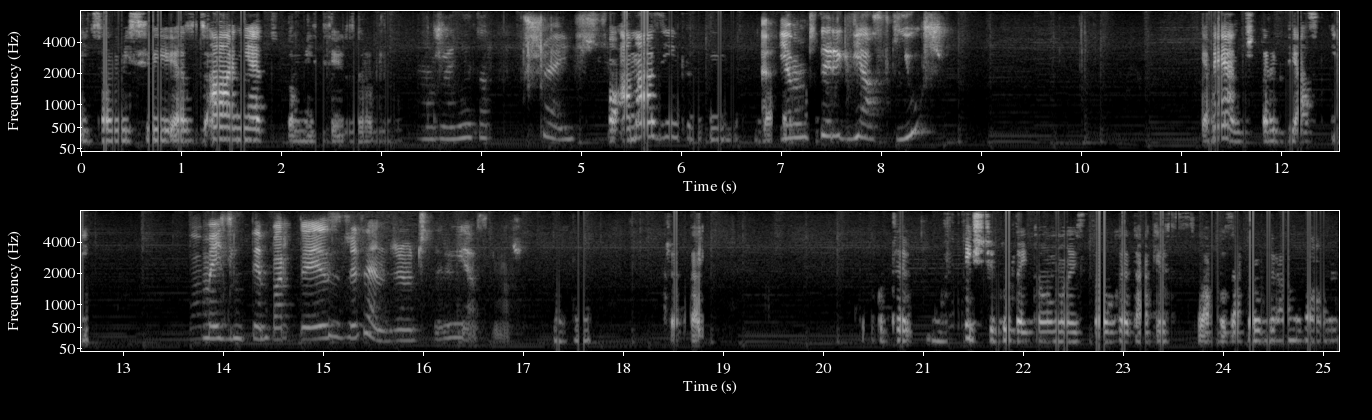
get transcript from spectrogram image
I co misję jest... A nie, to misję zrobiłem. Może nie tak przejść. O, Amazing... Ja mam cztery gwiazdki już? Ja miałem cztery gwiazdki. Bo Amazing ten part to jest, że ten, że cztery gwiazdki masz. Czekaj. Tylko te wyjście tutaj to ono jest trochę takie słabo zaprogramowane.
